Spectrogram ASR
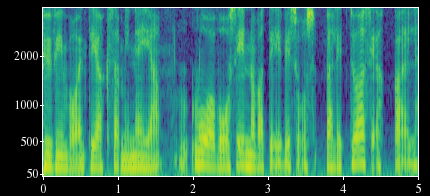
hyvinvointi, jaksaminen ja luovuus, innovatiivisuus välittyy asiakkaille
